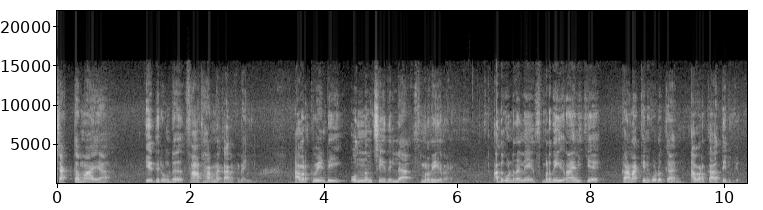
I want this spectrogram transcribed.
ശക്തമായ എതിരുണ്ട് സാധാരണക്കാർക്കിടയിൽ. അവർക്ക് വേണ്ടി ഒന്നും ചെയ്തില്ല സ്മൃതി ഇറാനി. അതുകൊണ്ട് തന്നെ സ്മൃതി ഇറാനിക്ക് കണക്കിന് കൊടുക്കാൻ അവർ കാത്തിരിക്കുന്നു.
